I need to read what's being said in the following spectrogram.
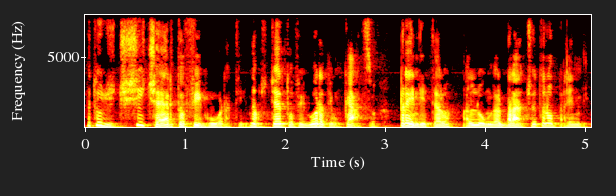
E tu dici sì certo figurati. No, certo figurati un cazzo, prenditelo, allunga il braccio e te lo prendi.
